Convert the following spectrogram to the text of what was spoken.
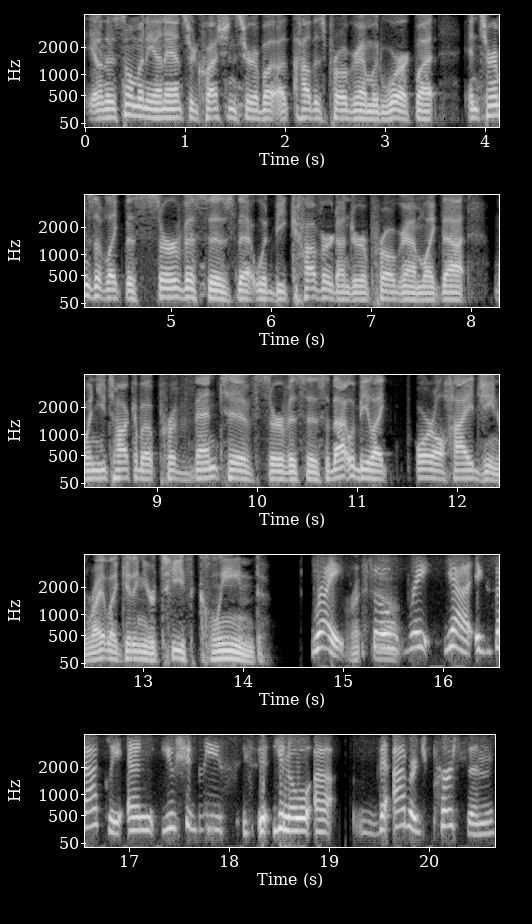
you know, there's so many unanswered questions here about uh, how this program would work, but in terms of like the services that would be covered under a program like that, when you talk about preventive services, so that would be like oral hygiene, right? Like getting your teeth cleaned. Right. right. So, yeah. right, yeah, exactly. And you should be, you know, uh, the average person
